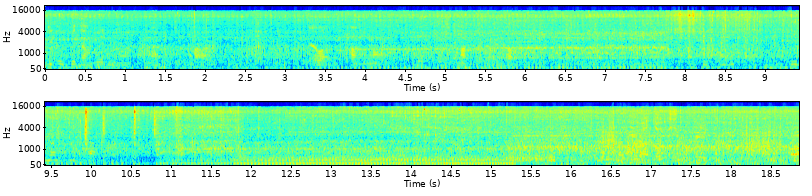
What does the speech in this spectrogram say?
นี่ก็คือทางเล่นนะทางผ่านแต่ว่าทางเนาะรถสมัครกันนะครับที่นั่นที่ทางที่ว่าตกสุดเองก็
